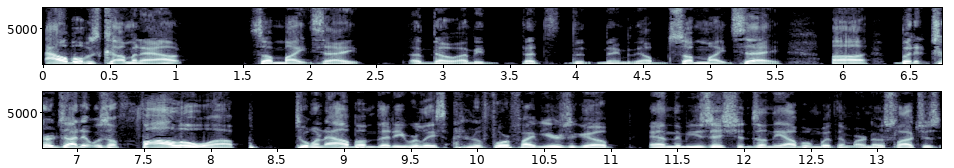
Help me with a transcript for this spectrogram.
album's coming out. Some might say, uh, no, I mean, that's the name of the album. Some might say, uh, but it turns out it was a follow up to an album that he released, I don't know, four or five years ago. And the musicians on the album with him are no slouches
